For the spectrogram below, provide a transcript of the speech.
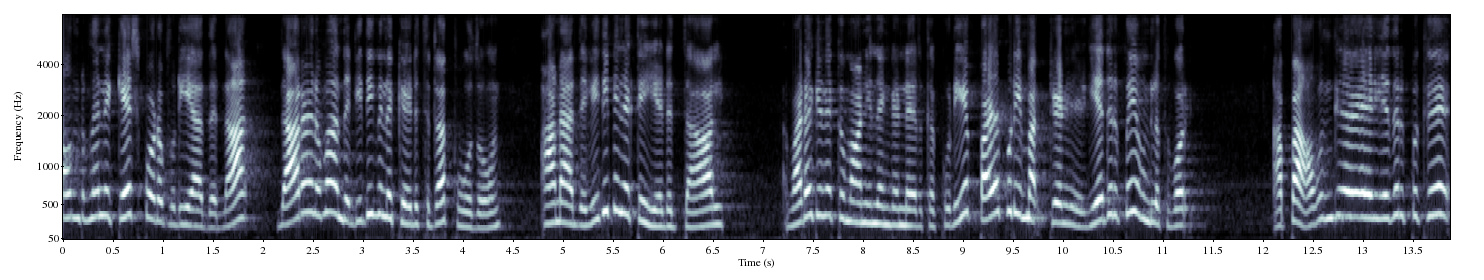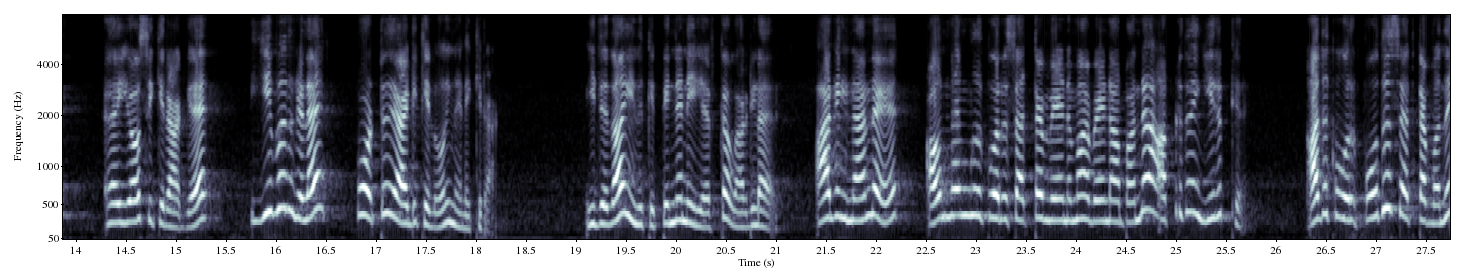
அவங்க மேலே கேஸ் போட முடியாதுன்னா தாராளமாக அந்த விதிவிலக்கு எடுத்துட்டா போதும். ஆனால் அந்த விதிவிலக்கை எடுத்தால் வடகிழக்கு மாநிலங்களில் இருக்கக்கூடிய பழங்குடி மக்கள் எதிர்ப்பே உங்களுக்கு வரும். அப்போ அவங்க எதிர்ப்புக்கு யோசிக்கிறாங்க. இவங்களை போட்டு அடிக்கணும்னு நினைக்கிறாங்க. இதுதான் இதுக்கு பின்னணியில் இருக்க வரலாறு. அதனால அவங்கவுங்களுக்கு ஒரு சட்டம் வேணுமா வேணாமான்னு அப்படி தான் இருக்குது அதுக்கு ஒரு பொது சட்டம் வந்து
